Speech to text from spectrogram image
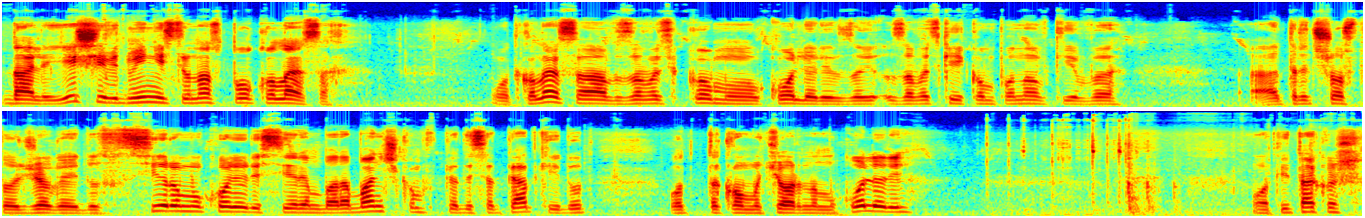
Далі. Є ще відмінність у нас по колесах. От, колеса в заводському кольорі, в заводській компоновці в е, 36-го джога йдуть в сірому кольорі, сірим барабанчиком, в 55-ки йдуть от в такому чорному кольорі. От, і також,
